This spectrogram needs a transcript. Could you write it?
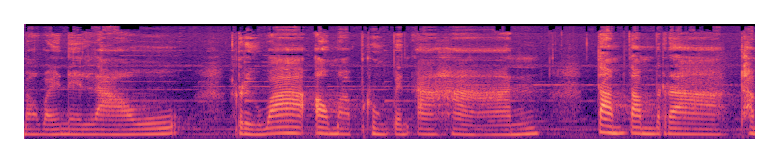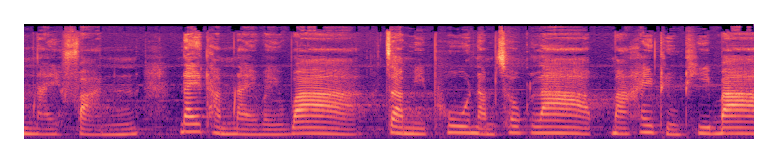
มาไว้ในเล้า หรือว่าเอามาปรุงเป็นอาหาร ตามตำราทำนายฝัน ได้ทำนายไว้ว่า จะมีผู้นำโชคลาภมาให้ถึงที่บ้า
